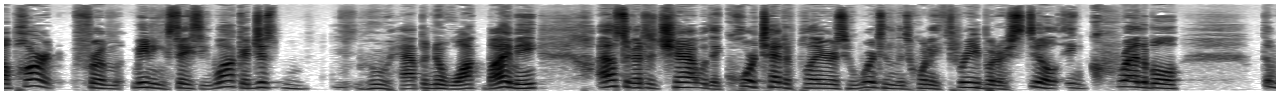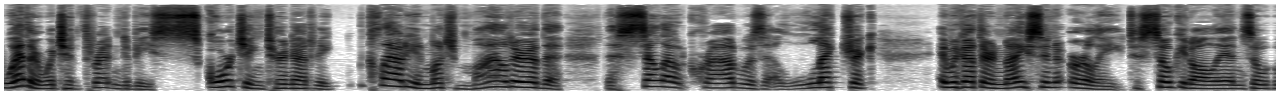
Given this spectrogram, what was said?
Apart from meeting Stacey Waaka, just who happened to walk by me, I also got to chat with a quartet of players who weren't in the 23 but are still incredible. The weather, which had threatened to be scorching, turned out to be cloudy and much milder. The, the sellout crowd was electric, and we got there nice and early to soak it all in. So,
